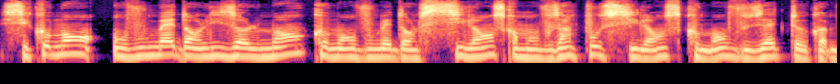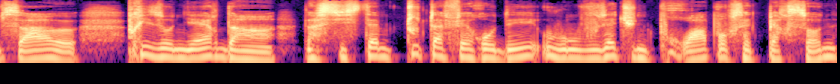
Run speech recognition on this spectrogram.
c'est comment on vous met dans l'isolement, comment on vous met dans le silence, comment on vous impose silence, comment vous êtes comme ça, prisonnière d'un système système tout à fait rodé où on vous êtes une proie pour cette personne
